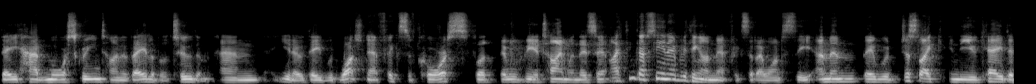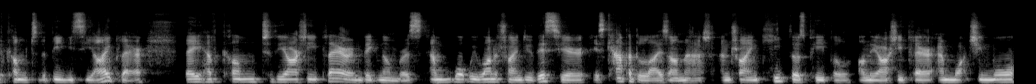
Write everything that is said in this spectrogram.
they had more screen time available to them. And, you know, they would watch Netflix, of course, but there would be a time when they'd say, I think I've seen everything on Netflix that I want to see. And then they would, just like in the UK, they've come to the BBC iPlayer they have come to the RT player in big numbers. And what we want to try and do this year is capitalize on that and try and keep those people on the RT player and watching more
